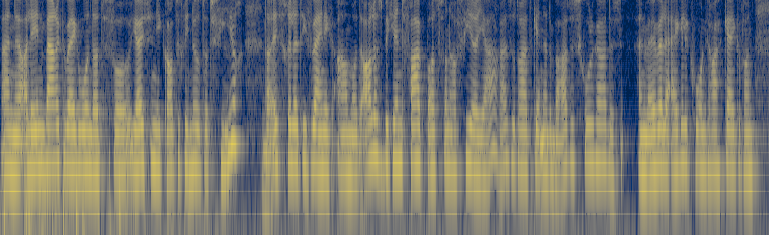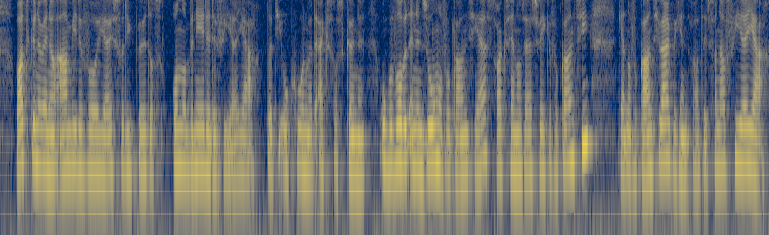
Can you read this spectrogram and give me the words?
En uh, alleen merken wij gewoon dat voor juist in die categorie 0 tot 4, ja. daar is relatief weinig aanbod. Alles begint vaak pas vanaf 4 jaar, hè, zodra het kind naar de basisschool gaat. Dus, en wij willen eigenlijk gewoon graag kijken van wat kunnen we nou aanbieden voor juist voor die peuters onder beneden de 4 jaar. Dat die ook gewoon wat extra's kunnen. Ook bijvoorbeeld in een zomervakantie. Hè. Straks zijn er zes weken vakantie. Kindervakantiewerk begint altijd vanaf 4 jaar.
